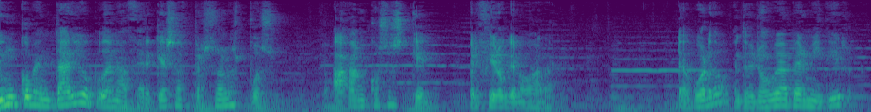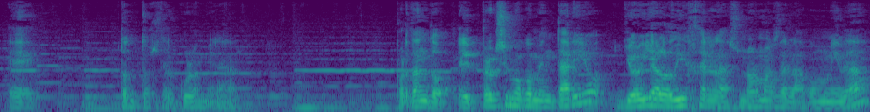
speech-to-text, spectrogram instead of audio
un comentario pueden hacer que esas personas pues hagan cosas que prefiero que no hagan. ¿De acuerdo? Entonces no voy a permitir eh, tontos del culo en. Por tanto, el próximo comentario, yo ya lo dije en las normas de la comunidad,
